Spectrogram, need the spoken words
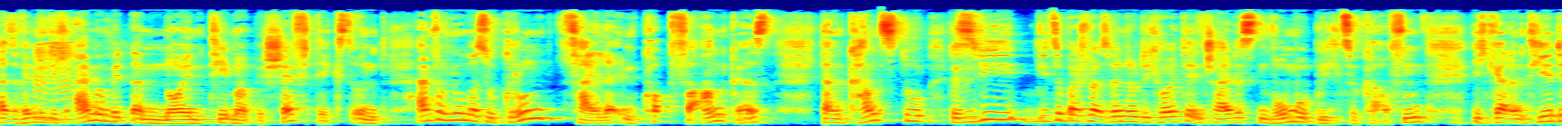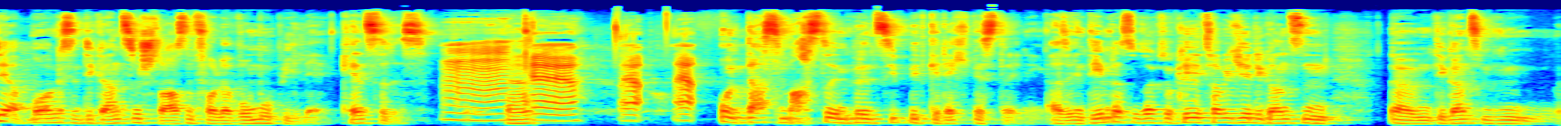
Also wenn mhm. du dich einmal mit einem neuen Thema beschäftigst und einfach nur mal so Grundpfeiler im Kopf verankerst, dann kannst du, das ist wie, wie zum Beispiel, als wenn du dich heute entscheidest, ein Wohnmobil zu kaufen. Ich garantiere dir, ab morgen sind die ganzen Straßen voller Wohnmobile. Kennst du das? Mhm. Ja? ja, ja. Ja. Und das machst du im Prinzip mit Gedächtnistraining. Also indem, dass du sagst, okay, jetzt habe ich hier die ganzen, ähm, die ganzen äh,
